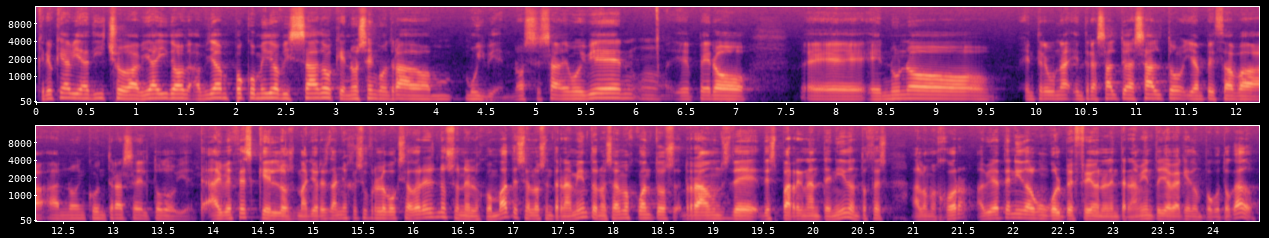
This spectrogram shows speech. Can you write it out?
creo que había dicho, había ido, había un poco medio avisado que no se encontraba muy bien, no se sabe muy bien, mm, eh, pero en uno entre, una, entre asalto y asalto ya empezaba a no encontrarse del todo bien. Hay veces que los mayores daños que sufren los boxeadores no son en los combates, en los entrenamientos. No sabemos cuántos rounds de, de sparring han tenido. Entonces, a lo mejor había tenido algún golpe feo en el entrenamiento y había quedado un poco tocado.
